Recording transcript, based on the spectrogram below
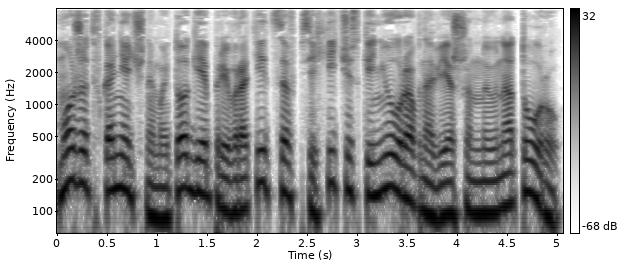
может в конечном итоге превратиться в психически неуравновешенную натуру,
